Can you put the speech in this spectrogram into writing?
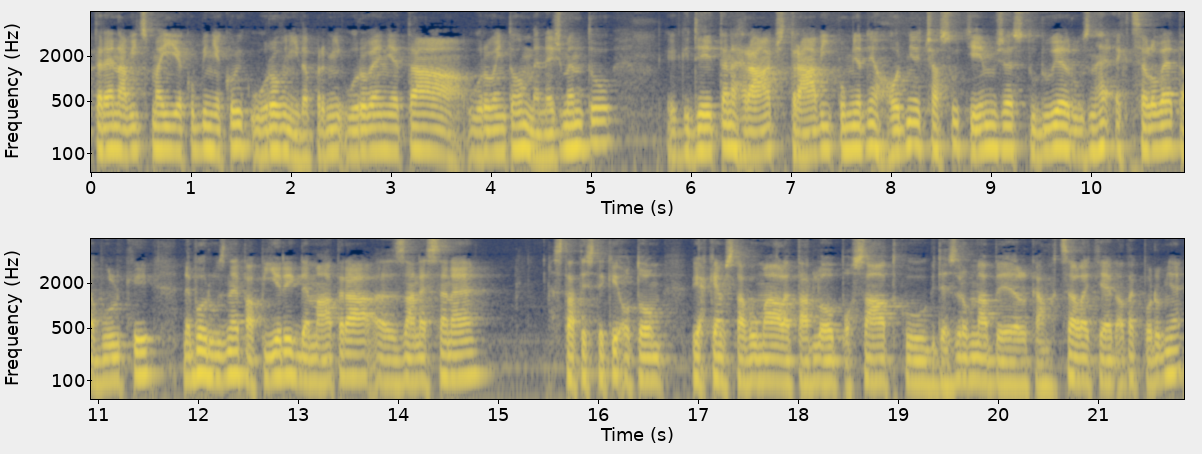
které navíc mají jakoby několik úrovní. Ta první úroveň je ta úroveň toho managementu, kdy ten hráč tráví poměrně hodně času tím, že studuje různé Excelové tabulky nebo různé papíry, kde má teda eh, zanesené statistiky o tom, v jakém stavu má letadlo, posádku, kde zrovna byl, kam chce letět a tak podobně.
